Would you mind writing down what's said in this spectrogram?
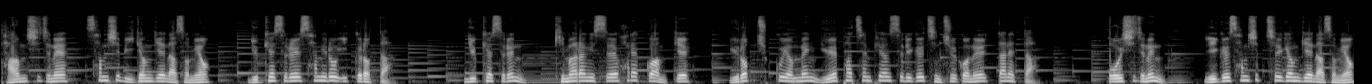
다음 시즌에 32경기에 나서며 뉴캐슬을 3위로 이끌었다. 뉴캐슬은 기마랑이스의 활약과 함께 유럽 축구 연맹 UEFA 챔피언스리그 진출권을 따냈다. 올 시즌은 리그 37경기에 나서며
